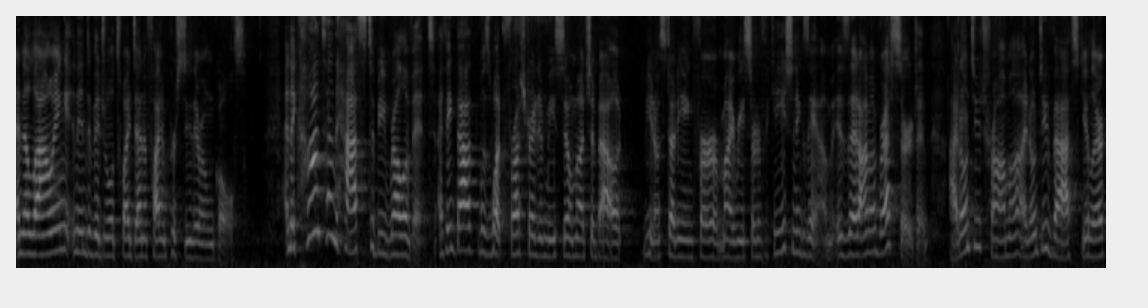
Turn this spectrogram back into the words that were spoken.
and allowing an individual to identify and pursue their own goals. And the content has to be relevant. I think that was what frustrated me so much about you know, studying for my recertification exam is that I'm a breast surgeon. I don't do trauma, I don't do vascular,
